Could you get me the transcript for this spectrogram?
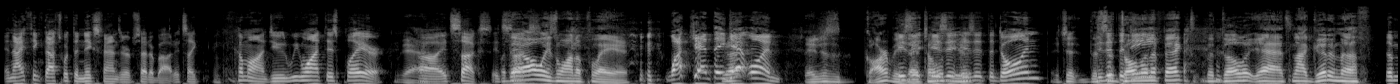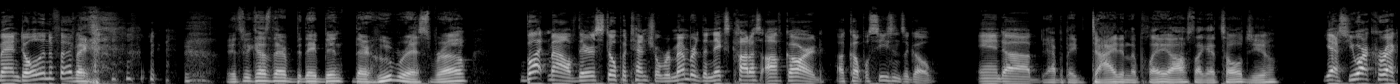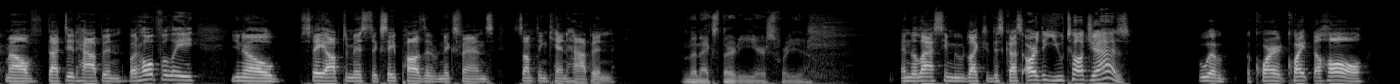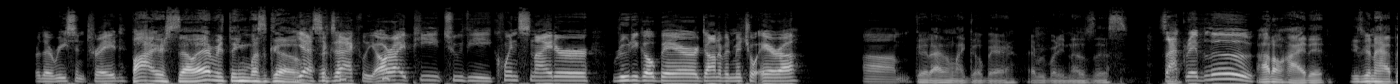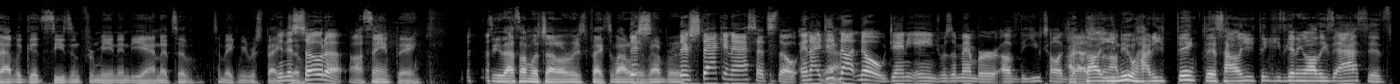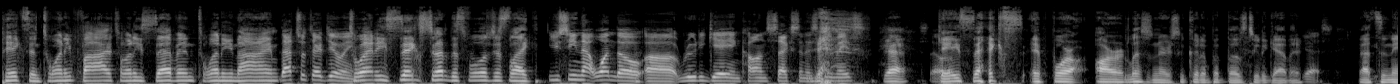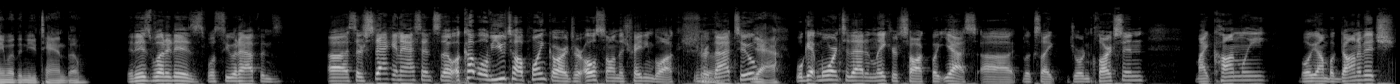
and I think that's what the Knicks fans are upset about. It's like, come on, dude, we want this player. Yeah. Uh, it sucks. It But sucks. they always want a player. Why can't they get one? They're just garbage. Is I it told is it you. is it the Dolan? It's this is is it the the Dolan D? effect. The Dolan, yeah, it's not good enough. The Mandolan effect? It's because they're they've been they're hubris, bro. But Malv, there is still potential. Remember, the Knicks caught us off guard a couple seasons ago, and uh, Yeah, but they died in the playoffs, like I told you. Yes, you are correct, Malv. That did happen. But hopefully, you know, stay optimistic, stay positive, Knicks fans. Something can happen. In the next thirty years for you. And the last thing we would like to discuss are the Utah Jazz, who have acquired quite the haul for their recent trade. Buy or sell, everything must go. Yes, exactly. R.I.P. to the Quin Snyder, Rudy Gobert, Donovan Mitchell era. Um, Good. I don't like Gobert. Everybody knows this. Sacre Bleu, I don't hide it. He's gonna have to have a good season for me in Indiana to to make me respect him. Minnesota. Uh, same thing. See, that's how much I don't respect him. I don't They're, remember. they're stacking assets though, and I did Yeah. not know Danny Ainge was a member of the Utah Jazz. I thought you knew. How do you think this? How do you think he's getting all these assets? Picks in 25, 27, 29, That's what they're doing. 26. This fool is just like, You seen that one though? Uh, Rudy Gay and Colin Sexton as teammates. yeah, So- gay sex. If for our listeners who couldn't put those two together, Yes, that's the name of the new tandem. it is what it is. We'll see what happens. Uh, so they're stacking assets though. A couple of Utah point guards are also on the trading block. You heard that too? Yeah. We'll get more into that in Lakers talk, but yes, uh, looks like Jordan Clarkson, Mike Conley, Bojan Bogdanovic.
